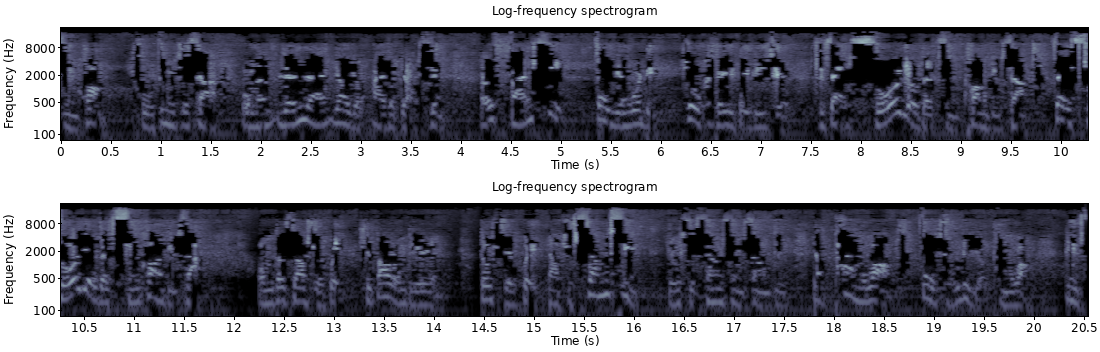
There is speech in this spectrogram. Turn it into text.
情况处境之下，我们仍然要有爱的表现。而凡事在原文里就可以被理解是在所有的情况底下，在所有的情况底下，我们都需要学会去包容别人，都学会要去相信，尤其相信上帝，要盼望在主里有盼望，并且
